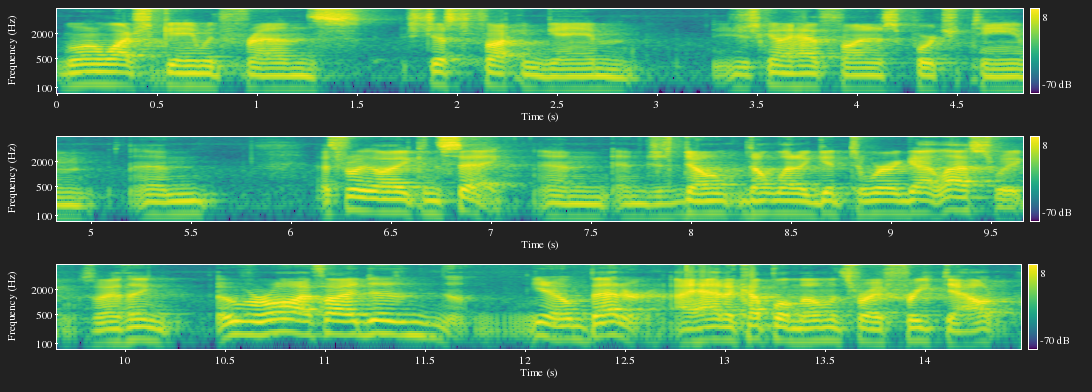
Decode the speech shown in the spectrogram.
We're going to watch the game with friends, It's just a fucking game. You're just gonna have fun and support your team, and that's really all I can say. And and just don't don't let it get to where it got last week. So I think overall, I thought I did you know better. I had a couple of moments where I freaked out,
